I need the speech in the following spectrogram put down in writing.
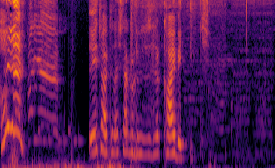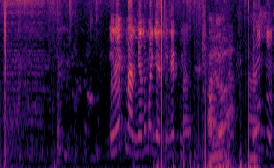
Hayır. Hayır. Evet arkadaşlar gördüğünüz üzere kaybettik. İnekmen yanıma gel İnekmen. Alo. Ha, Olsun.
